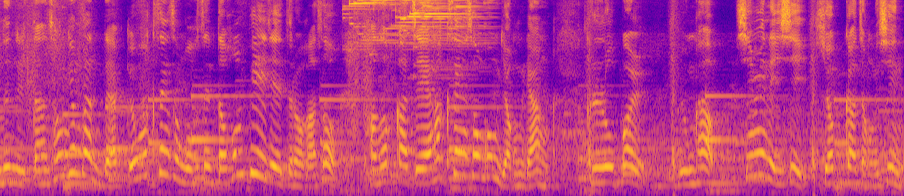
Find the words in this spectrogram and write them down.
저는 일단 성균관대학교 학생성공센터 홈페이지에 들어가서 다섯 가지의 학생 성공 역량, 글로벌, 융합, 시민의식, 기업가 정신,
